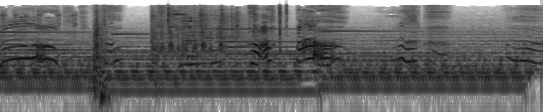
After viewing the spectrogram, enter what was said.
ah! ah! ah!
